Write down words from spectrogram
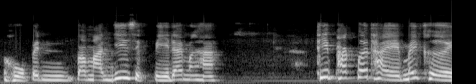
โอ้โหเป็นประมาณยี่สิบปีได้มั้งคะที่พักเพื่อไทยไม่เคย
